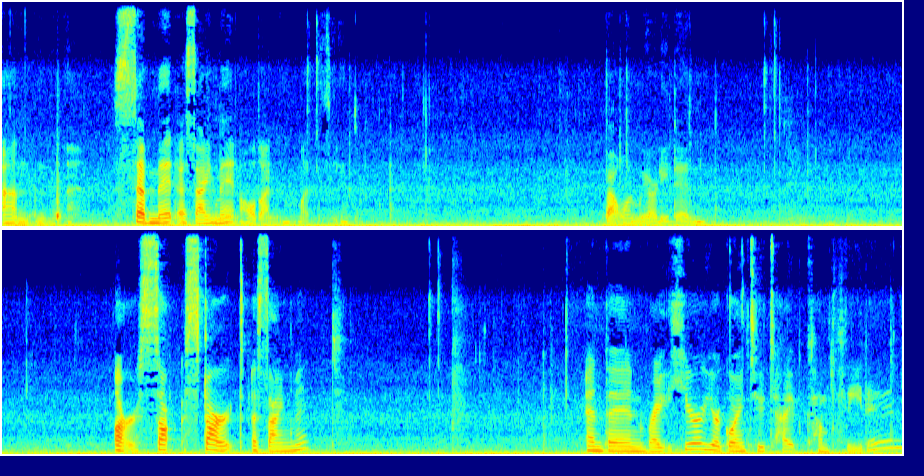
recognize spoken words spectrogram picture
um, submit assignment. Hold on, let's see. That one we already did or start assignment. And then right here, you're going to type completed.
